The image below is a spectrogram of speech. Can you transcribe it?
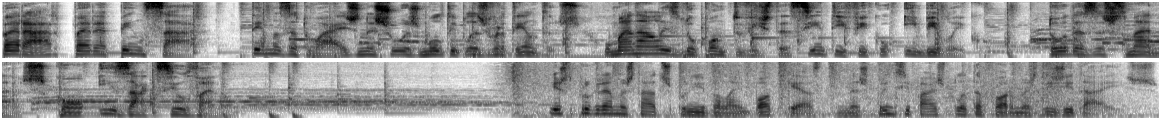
Parar para pensar. Temas atuais nas suas múltiplas vertentes. Uma análise do ponto de vista científico e bíblico. Todas as semanas, com Isaac Silvano. Este programa está disponível em podcast nas principais plataformas digitais.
